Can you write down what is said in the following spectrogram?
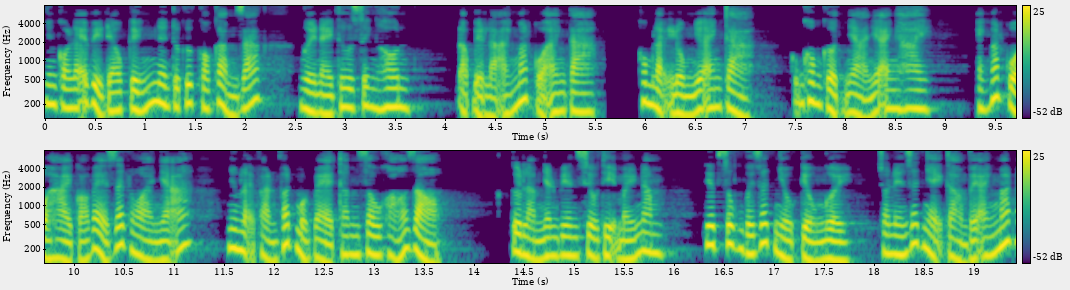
nhưng có lẽ vì đeo kính nên tôi cứ có cảm giác người này thư sinh hơn. Đặc biệt là ánh mắt của anh ta, không lạnh lùng như anh cả, cũng không cợt nhả như anh hai. Ánh mắt của Hải có vẻ rất hòa nhã, nhưng lại phản phất một vẻ thâm sâu khó dò. Tôi làm nhân viên siêu thị mấy năm, tiếp xúc với rất nhiều kiểu người, cho nên rất nhạy cảm với ánh mắt.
